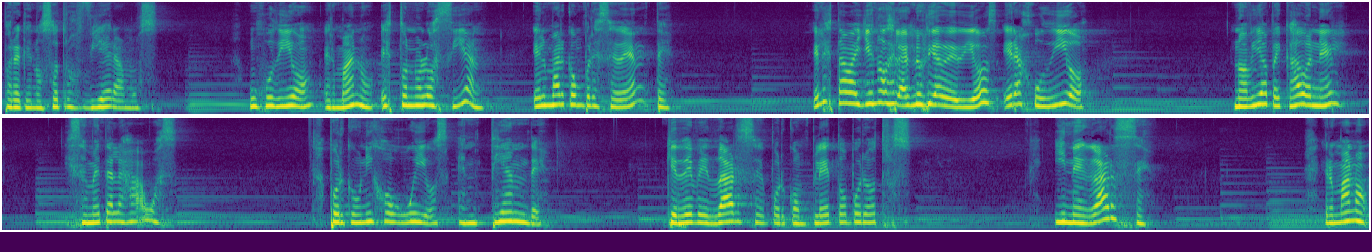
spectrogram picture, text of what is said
para que nosotros viéramos. Un judío, hermano, esto no lo hacían. Él marca un precedente. Él estaba lleno de la gloria de Dios, era judío, no había pecado en él y se mete a las aguas. Porque un hijo huíos entiende que debe darse por completo por otros y negarse. Hermano,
